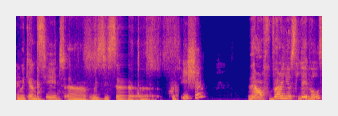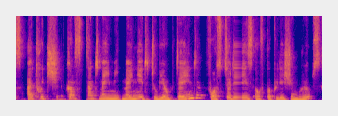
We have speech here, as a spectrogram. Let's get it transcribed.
And we can see it uh, with this uh, quotation. There are various levels at which consent may, may need to be obtained for studies of population groups,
